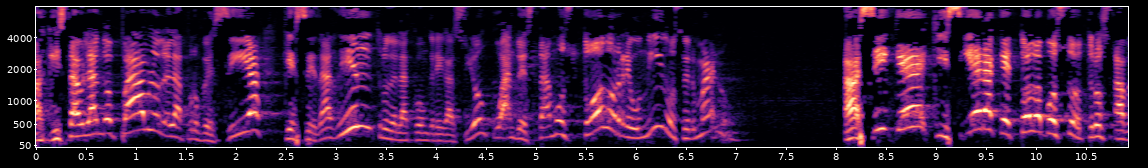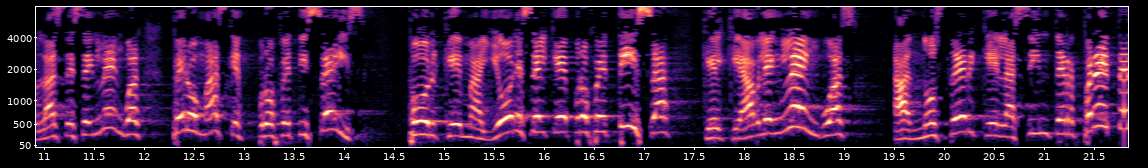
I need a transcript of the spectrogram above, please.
Aquí está hablando Pablo de la profecía que se da dentro de la congregación cuando estamos todos reunidos, hermano. Así que quisiera que todos vosotros hablasteis en lenguas, pero más que profeticéis porque mayor es el que profetiza que el que habla en lenguas, a no ser que las interprete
